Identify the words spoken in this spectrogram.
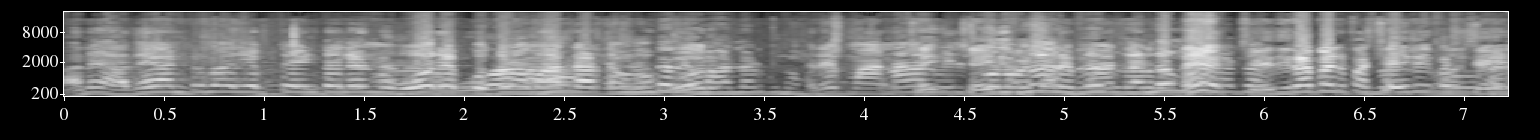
అనే అదే అంటున్నా చెప్తే ఇంటలేను నువ్వు ఓ రేపు పొద్దున మాట్లాడతావు. రేపు మా అన్న చెయ్యి- పిలుచుకొని చెయ్యి వస్తా, రేపు మాట్లాడదాం. ఏ, చెయ్యి తీరా పైన, ఫస్ట్ చెయ్యి తీ, ఫస్ట్ చెయ్యి-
